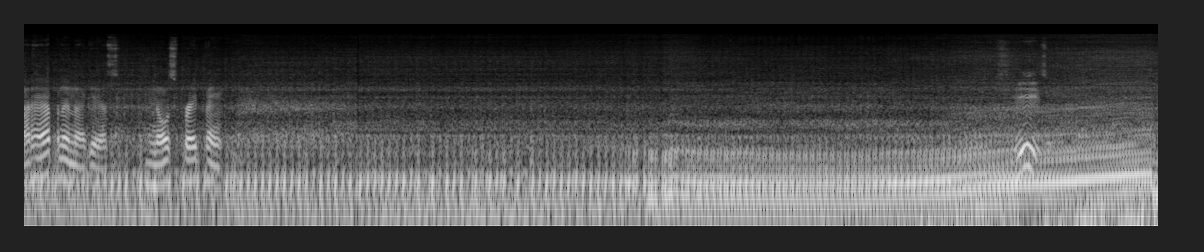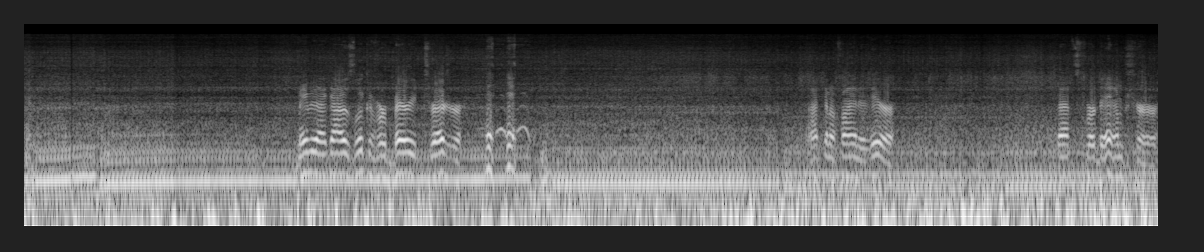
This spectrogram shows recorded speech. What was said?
Not happening, I guess. No spray paint. Jeez. Maybe that guy was looking for buried treasure. Not gonna find it here. That's for damn sure.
